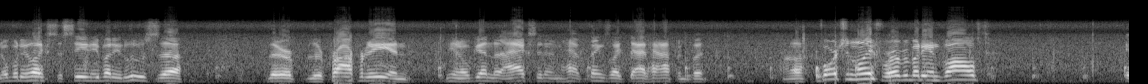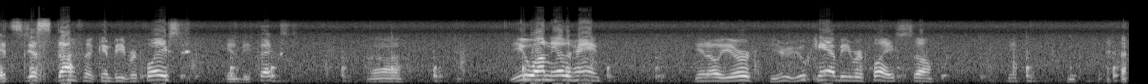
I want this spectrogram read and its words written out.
Nobody likes to see anybody lose uh, their their property and you know get in an accident and have things like that happen. But uh, fortunately for everybody involved, it's just stuff that can be replaced, can be fixed. Uh, you, on the other hand, you know you're, you're you can't be replaced, so.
